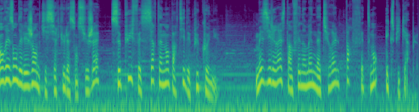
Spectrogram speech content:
En raison des légendes qui circulent à son sujet, ce puits fait certainement partie des plus connus. Mais il reste un phénomène naturel parfaitement explicable.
